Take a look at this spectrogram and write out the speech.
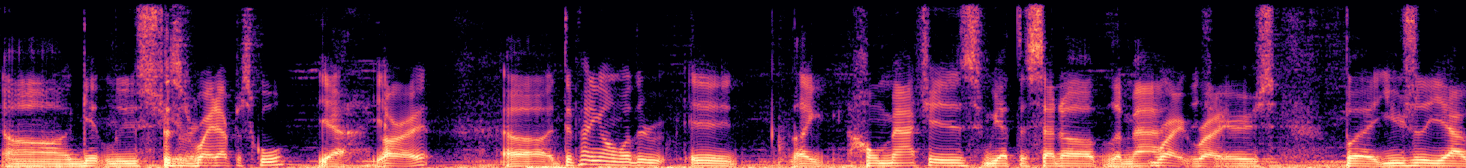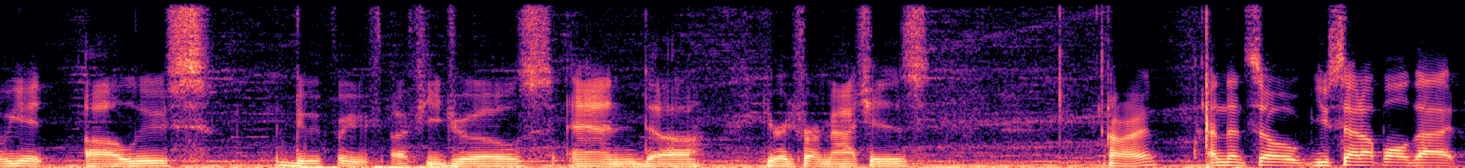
uh, get loose. This is right after school. Yeah. yeah. All right. Uh, depending on whether it like home matches, we have to set up the mat, right, the right. chairs. But usually, yeah, we get uh, loose, do it for a few drills, and uh, get ready for our matches. All right. And then so you set up all that.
